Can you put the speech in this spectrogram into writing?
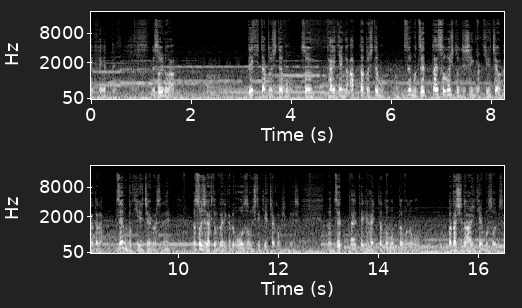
へって。でそういうのができたとしてもそういう体験があったとしても全部絶対その人自身が消えちゃうんだから全部消えちゃいますね。そうじゃなくても何かで大損して消えちゃうかもしれないし。絶対手に入ったと思ったものも私の愛犬もそうです。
